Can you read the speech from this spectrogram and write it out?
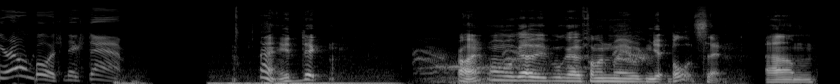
your own bullets next time. Hey, you dick. Right, well we'll go we'll go find where we can get bullets then. Um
